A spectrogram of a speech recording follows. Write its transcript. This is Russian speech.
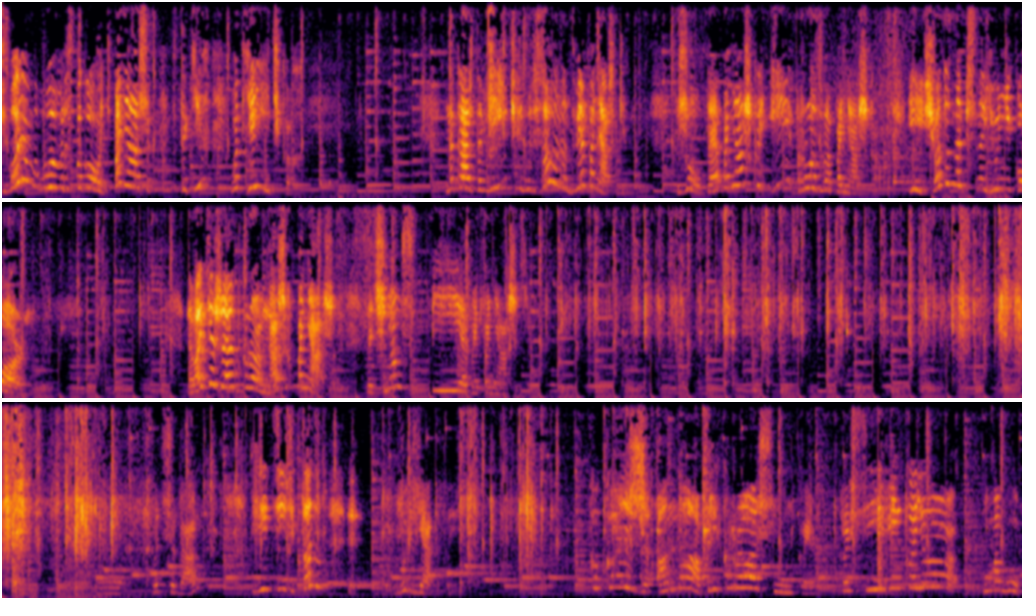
Сегодня мы будем распаковывать поняшек в таких вот яичках. На каждом яичке нарисовано две поняшки. Желтая поняшка и розовая поняшка. И еще тут написано Unicorn. Давайте же откроем наших поняшек. Начнем с первой поняшки. Сюда. Глядите, кто тут э, выглядывает. Какая же она прекрасненькая, красивенькая. Не могу.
